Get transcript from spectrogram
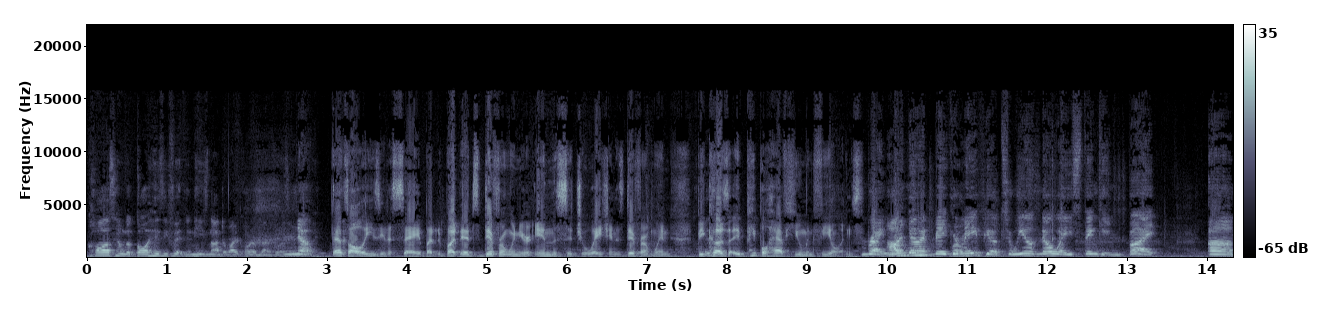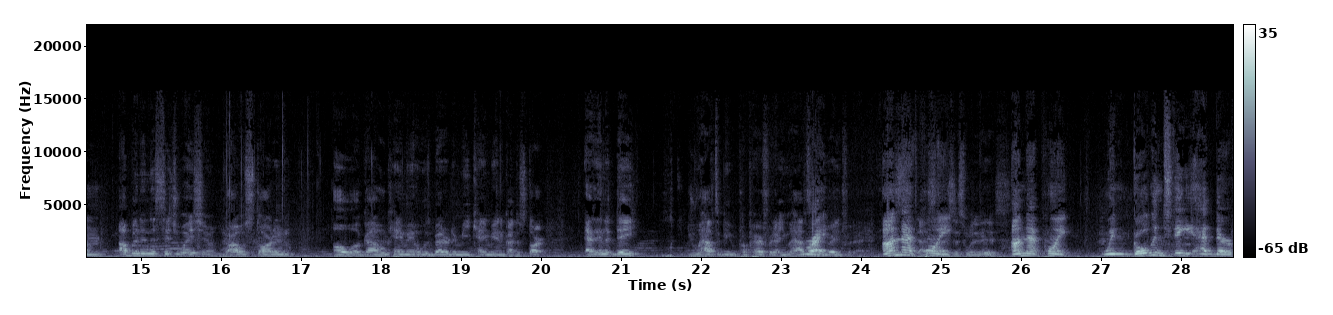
cause him to throw a hissy fit, then he's not the right quarterback for us. No. anyway. That's all easy to say, but but it's different when you're in the situation. It's different when because it, people have human feelings. Right. We're I've been- not Baker well- Mayfield, so we don't know what he's thinking. But um, I've been in this situation where I was starting. Oh, a guy who came in who was better than me came in and got the start. At the end of the day, you have to be prepared for that. You have to Right. be ready for that. On that that's, point- that's just what it is. on that point, when Golden State had their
